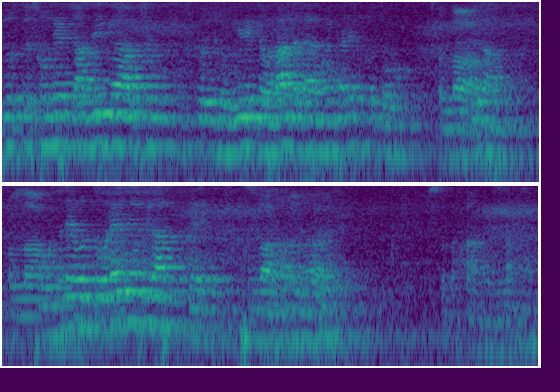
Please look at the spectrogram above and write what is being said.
جو اس پہ سونے چاندی کا آپ نے جو ہیرے جواہرات لگایا ہیں پہلے اس کو اللہ۔ پھر اللہ۔ اس نے وہ توڑے تھے پھر آپ اللہ۔ اکبر سبحان اللہ۔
